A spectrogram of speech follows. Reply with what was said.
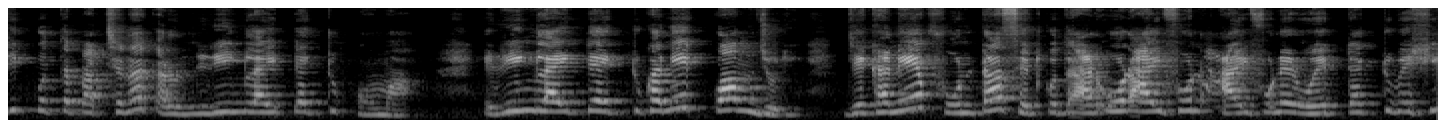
ঠিক করতে পারছে না, কারণ রিং লাইটটা একটু কমা। রিং লাইটটা একটুখানি কম যেখানে ফোনটা সেট করতে আর ওর আইফোন আইফোনের ওয়েটটা একটু বেশি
